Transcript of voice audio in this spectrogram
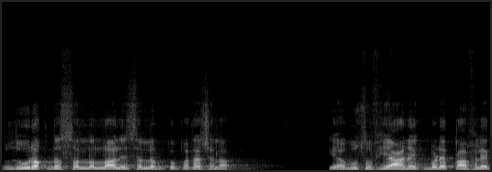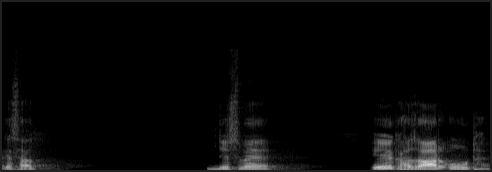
حضور اقدس صلی اللہ علیہ وسلم کو پتہ چلا کہ ابو سفیان ایک بڑے قافلے کے ساتھ، جس میں ایک ہزار اونٹ ہیں،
